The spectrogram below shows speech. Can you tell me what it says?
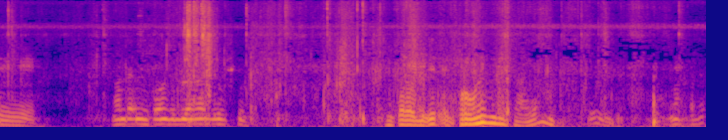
bersih. Mantap nih kawan sebelah lagi kalau begitu pruning nih sayang. Hmm, banyak ada.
